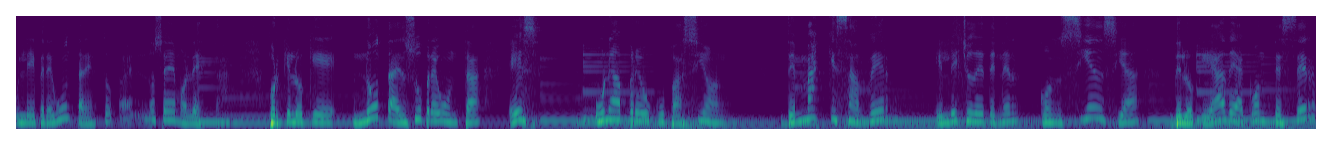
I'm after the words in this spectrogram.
le preguntan esto, él no se molesta. Porque lo que nota en su pregunta es una preocupación de más que saber el hecho de tener conciencia de lo que ha de acontecer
